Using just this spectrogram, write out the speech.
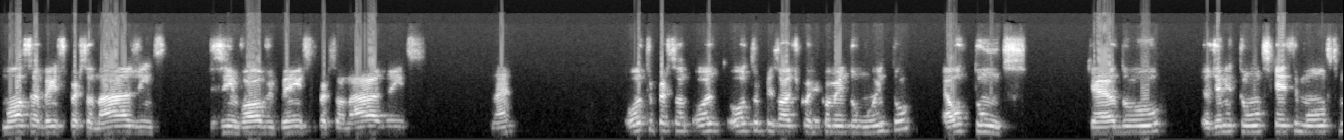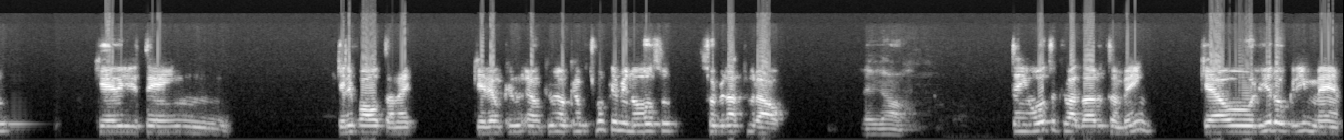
mostra bem os personagens, desenvolve bem os personagens, né? Outro, outro episódio que eu recomendo muito é o Toons, que é do Eugene Toons, que é esse monstro que ele tem. que ele volta, né? Que ele é um, é um, é um, tipo um criminoso sobrenatural. Legal. Tem outro que eu adoro também, que é o Little Green Man,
